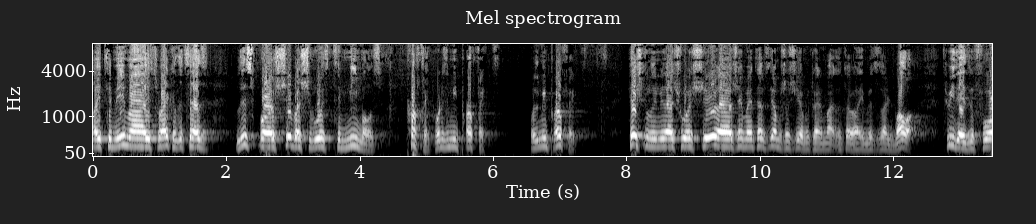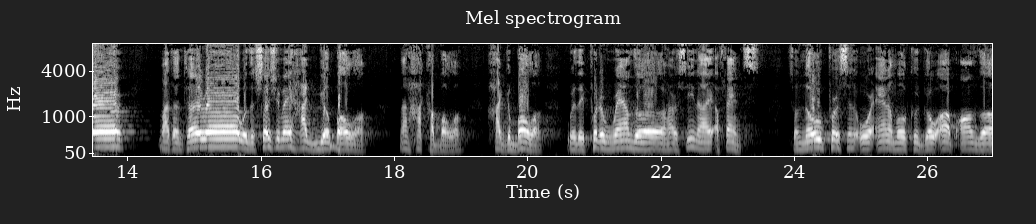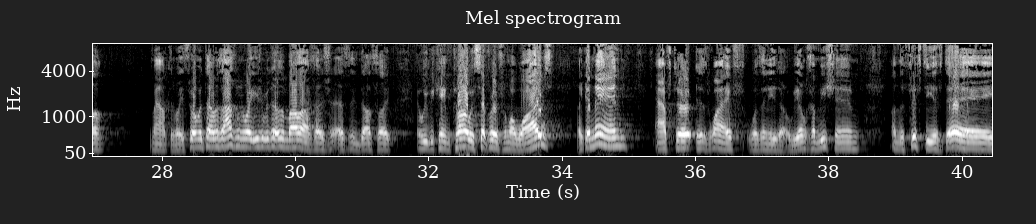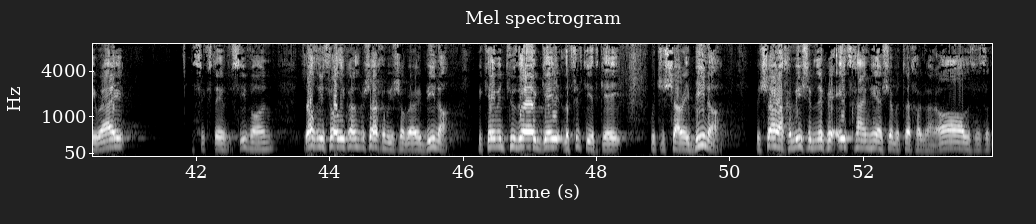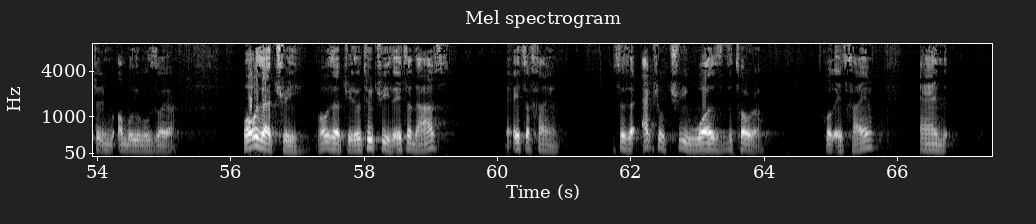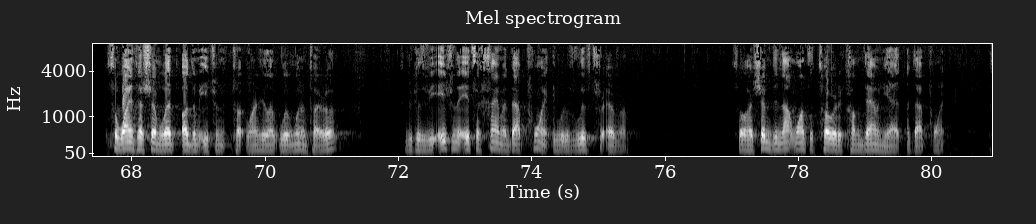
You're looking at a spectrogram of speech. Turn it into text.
like Tamima, it's right, because it says, Lispor Shiva Shavuos Tamimos. Perfect. What does it mean perfect? What does it mean perfect? Uh, three days before Matan Torah with the Shloshimei Hagabola, not Hakabola, Hagabola, where they put around the Har Sinai a fence. So no person or animal could go up on the mountain. And we became Torah, we separated from our wives, like a man after his wife was. Yom Chamishim, on the 50th day, right? Sixth day of Sivan, we came into the gate, the 50th gate, which is Shari Bina. Oh, this is such an unbelievable Zohar. What was that tree? What was that tree? There were two trees, Eitz Adas and Eitz Chaim. It says the actual tree was the Torah. It's called Eitz Chaim. And so why didn't Hashem let Adam eat from, why didn't he let, learn Torah? Because if he ate from the Eitz Chaim at that point, he would have lived forever. So Hashem did not want the Torah to come down yet at that point.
